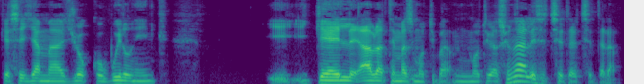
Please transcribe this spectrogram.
que se llama Joko Willink y, que él habla temas motivacionales, etcétera, etcétera.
